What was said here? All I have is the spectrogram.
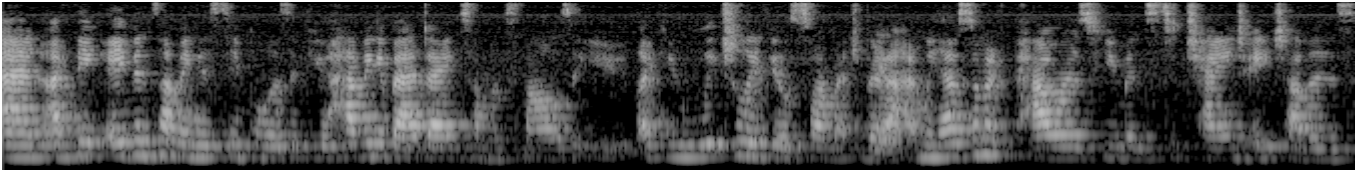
And I think even something as simple as if you're having a bad day and someone smiles at you, like you literally feel so much better. Yeah. And we have so much power as humans to change each other's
